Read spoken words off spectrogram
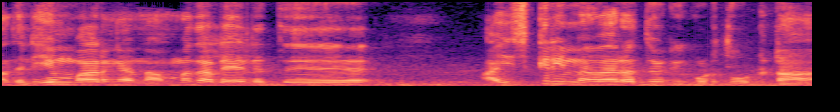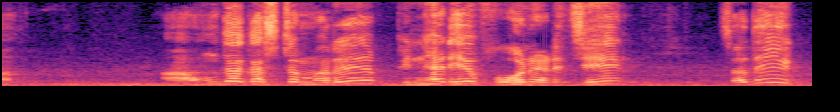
அதுலேயும் பாருங்கள் நம்ம தலையெழுத்து ஐஸ்கிரீமை வேற தூக்கி கொடுத்து விட்டுட்டான். அவங்க கஸ்டமரு பின்னாடியே ஃபோன் அடித்து சதீக்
